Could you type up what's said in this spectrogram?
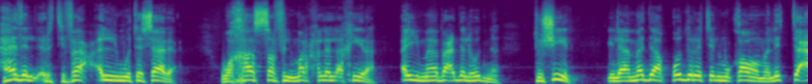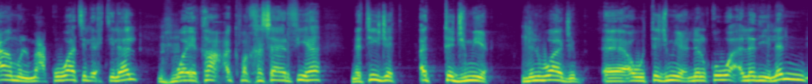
هذا الارتفاع المتسارع وخاصة في المرحلة الأخيرة أي ما بعد الهدنة تشير إلى مدى قدرة المقاومة للتعامل مع قوات الاحتلال وإيقاع أكبر خسائر فيها نتيجة التجميع للواجب آه، أو التجميع للقوة الذي لن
